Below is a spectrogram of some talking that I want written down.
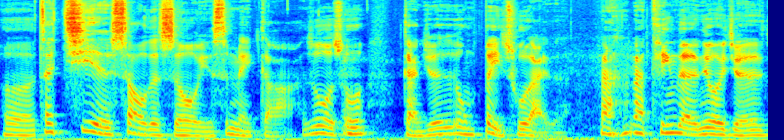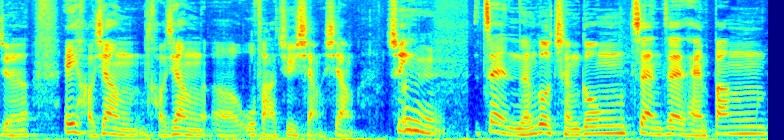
呃，在介绍的时候也是没嘎，如果说感觉用背出来的。那那听的人就会觉得觉得哎，好像好像呃无法去想象，所以在能够成功站在台帮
